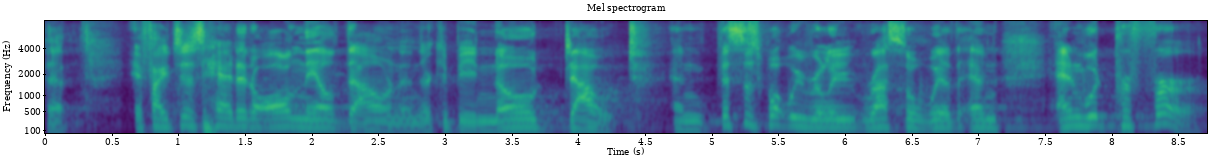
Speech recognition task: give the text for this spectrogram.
That if I just had it all nailed down and there could be no doubt, and this is what we really wrestle with and, and would prefer.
